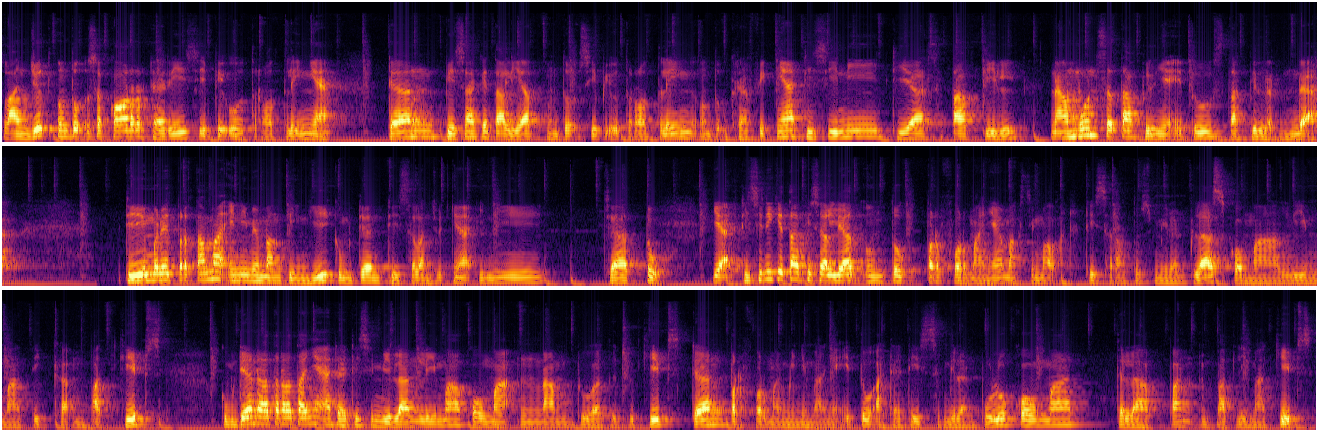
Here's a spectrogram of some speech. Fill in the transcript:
Lanjut untuk skor dari CPU throttlingnya. Dan bisa kita lihat untuk CPU throttling, untuk grafiknya di sini dia stabil, namun stabilnya itu stabil rendah. Di menit pertama ini memang tinggi, kemudian di selanjutnya ini jatuh. Ya, di sini kita bisa lihat untuk performanya maksimal ada di 119,534 gips. Kemudian rata-ratanya ada di 95,627 gips dan performa minimalnya itu ada di 90,845 gips.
